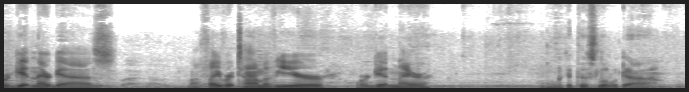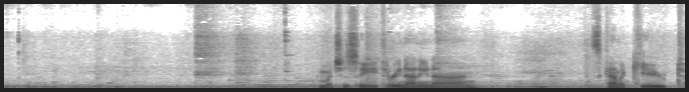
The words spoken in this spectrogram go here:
We're getting there, guys. My favorite time of year. We're getting there. Look at this little guy. How much is he? $3.99. It's kind of cute.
